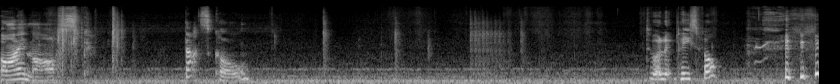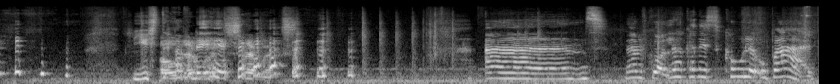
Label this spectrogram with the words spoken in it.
eye mask. That's cool. Do I look peaceful? Used to having it here. And now we've got, look at this cool little bag.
